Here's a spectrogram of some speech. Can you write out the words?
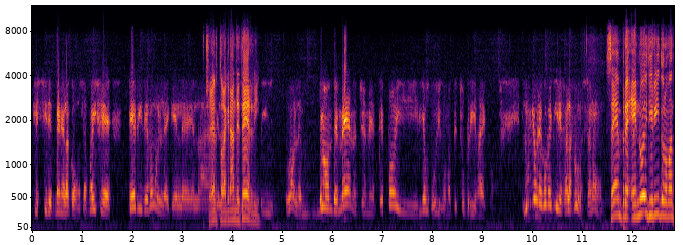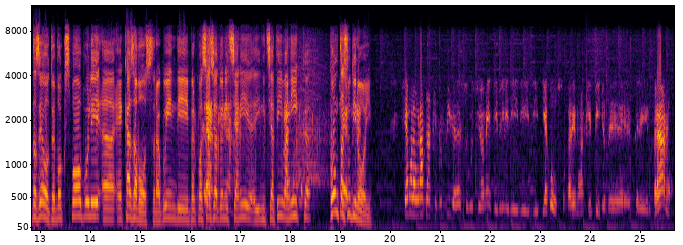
gestire bene la cosa. Poi c'è Terry De Volle che è la, certo, la, la grande Terry. Blonde Management e poi gli autori come ho detto prima. Ecco l'unione come dire fa la forza, no? Sempre, e noi di Rido 968 e Vox Populi eh, è casa vostra, quindi per qualsiasi altra iniziativa, Nick, conta su di noi. Stiamo lavorando anche sul video adesso prossimamente, i primi di, di, di, di agosto faremo anche il video per, per, il brano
